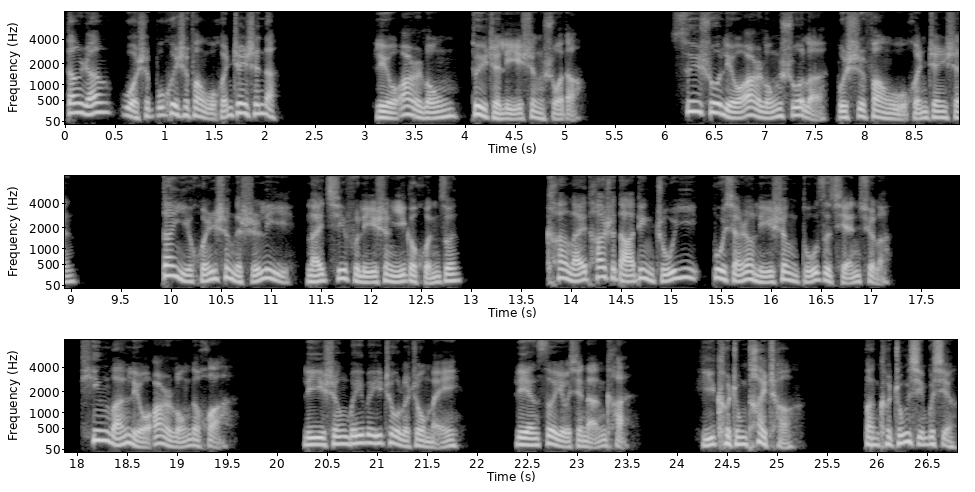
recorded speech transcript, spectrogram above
当然，我是不会释放武魂真身的。柳二龙对着李胜说道。虽说柳二龙说了不释放武魂真身，但以魂圣的实力来欺负李胜一个魂尊，看来他是打定主意不想让李胜独自前去了。听完柳二龙的话，李胜微微皱了皱眉，脸色有些难看。一刻钟太长，半刻钟行不行？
